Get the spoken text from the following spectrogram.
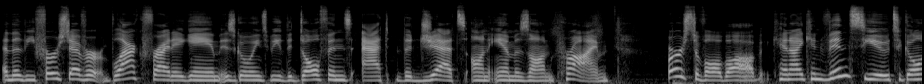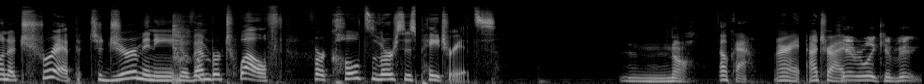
And then the first ever Black Friday game is going to be the Dolphins at the Jets on Amazon Prime. First of all, Bob, can I convince you to go on a trip to Germany November 12th for Colts versus Patriots? No. Okay. All right. I tried. Can't really convince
